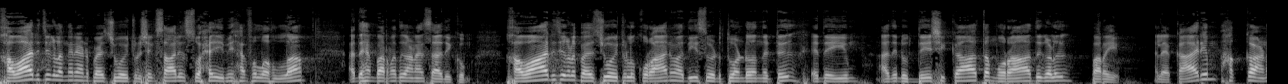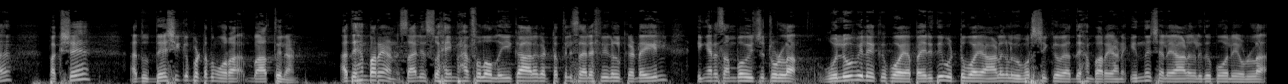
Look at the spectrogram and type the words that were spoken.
ഹവാരിജുകൾ അങ്ങനെയാണ് പഴച്ചു പോയിട്ടുള്ളത്? ഷെയ്ഖ് സാലിഹ് സുഹൈമി ഹഫുല്ല അദ്ദേഹം പറഞ്ഞത് കാണാൻ സാധിക്കും. ഹവാരിജുകൾ പഴച്ചു പോയിട്ടുള്ള ഖുറാനും അദീസും എടുത്തുകൊണ്ട് വന്നിട്ട് എന്ത് ചെയ്യും? അതിന്റെ ഉദ്ദേശിക്കാത്ത മുറാദുകൾ പറയും. അല്ലെ? കാര്യം ഹക്കാണ്. പക്ഷേ അത് ഉദ്ദേശിക്കപ്പെട്ടത് മുറാ ബാത്തിലാണ്. അദ്ദേഹം പറയാണ് സാലി സുഹൈം ഹഫുലോ ഈ കാലഘട്ടത്തിൽ സലഫികൾക്കിടയിൽ ഇങ്ങനെ സംഭവിച്ചിട്ടുള്ള ഗുലുവിലേക്ക് പോയ പരിധി വിട്ടുപോയ ആളുകൾ വിമർശിക്കുക അദ്ദേഹം പറയാണ് ഇന്ന് ചില ആളുകൾ ഇതുപോലെയുള്ള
